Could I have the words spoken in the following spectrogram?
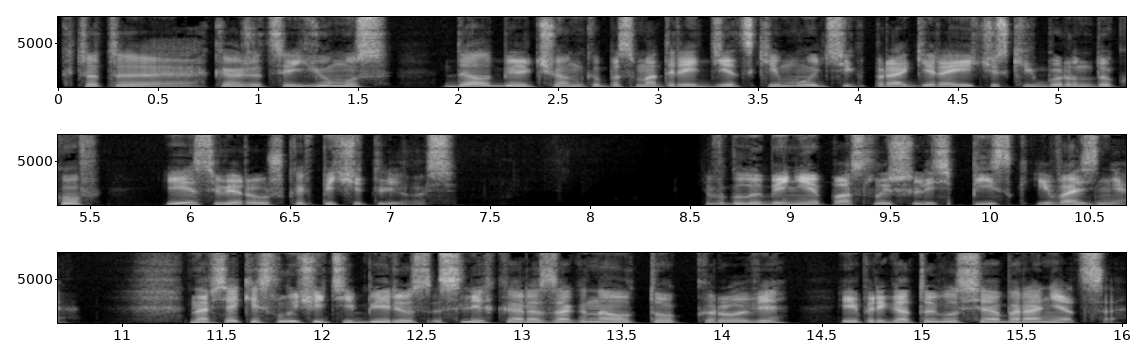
Кто-то, кажется, Юмус, дал Бельчонку посмотреть детский мультик про героических бурундуков, и зверушка впечатлилась. В глубине послышались писк и возня. На всякий случай Тибериус слегка разогнал ток крови и приготовился обороняться.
